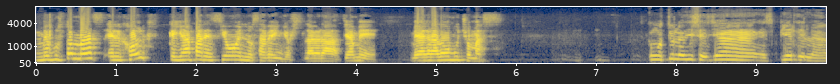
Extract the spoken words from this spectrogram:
Me gustó más el Hulk que ya apareció en los Avengers, la verdad, ya me, me agradó mucho más. Como tú lo dices, ya pierde la,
